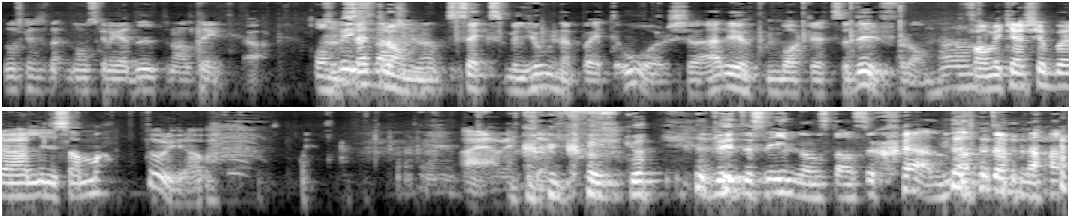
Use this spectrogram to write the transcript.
de ska, sätta- de ska lägga dit den och allting. Visst, Omsätter de inte? 6 miljoner på ett år så är det ju uppenbart rätt så dyrt för dem. Fan vi kanske börjar leasa mattor grabbar. Nej jag vet inte. Bryter sig in någonstans och stjäl mattorna.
